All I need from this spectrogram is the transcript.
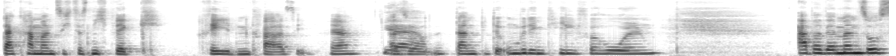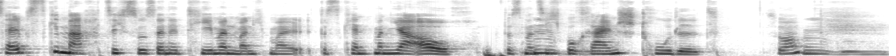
da kann man sich das nicht wegreden quasi. Ja? ja also ja. dann bitte unbedingt Hilfe holen. Aber wenn man so selbst gemacht sich so seine Themen manchmal, das kennt man ja auch, dass man mhm. sich wo reinstrudelt, so, mhm.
